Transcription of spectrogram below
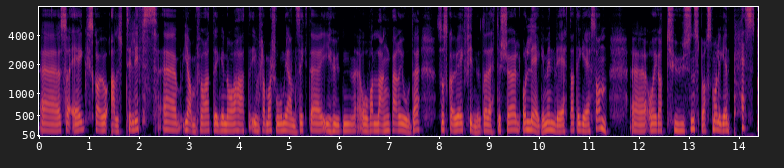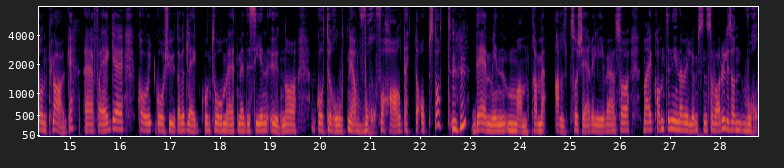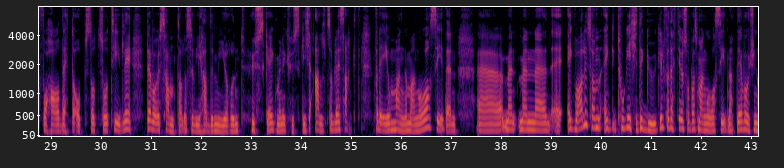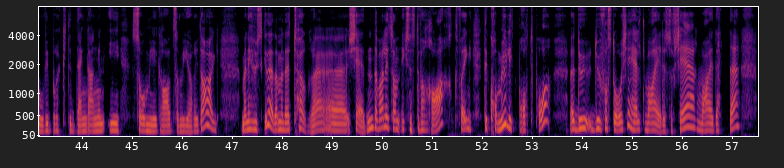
Eh, så jeg skal jo alt til livs, eh, jf. at jeg nå har hatt inflammasjon i ansiktet, i huden, over lang periode. Så skal jo jeg finne ut av dette sjøl, og legen min vet at jeg er sånn. Og jeg har tusen spørsmål, jeg er en pest og en plage. For jeg går ikke ut av et legekontor med et medisin uten å gå til roten ja, hvorfor har dette oppstått? Mm -hmm. Det er min mantra med alt som skjer i livet. Så når jeg kom til Nina Willumsen, så var det litt sånn hvorfor har dette oppstått så tidlig? Det var jo samtaler som vi hadde mye rundt, husker jeg, men jeg husker ikke alt som ble sagt. For det er jo mange, mange år siden. Eh, men, men eh, jeg var litt sånn Jeg tok ikke til Google, for dette er jo såpass mange år siden at det var jo ikke noe vi brukte den gangen i så mye grad som vi gjør i dag. Men jeg husker det der med det tørre eh, skjeden. Det var litt sånn Jeg syns det var rart, for jeg, det kom jo litt brått på. Du, du forstår forstår ikke helt hva er det som skjer, hva er dette?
